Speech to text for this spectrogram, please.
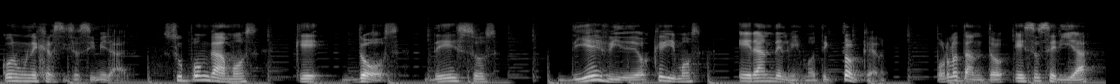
con un ejercicio similar. Supongamos que 2 de esos 10 videos que vimos eran del mismo TikToker. Por lo tanto, eso sería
